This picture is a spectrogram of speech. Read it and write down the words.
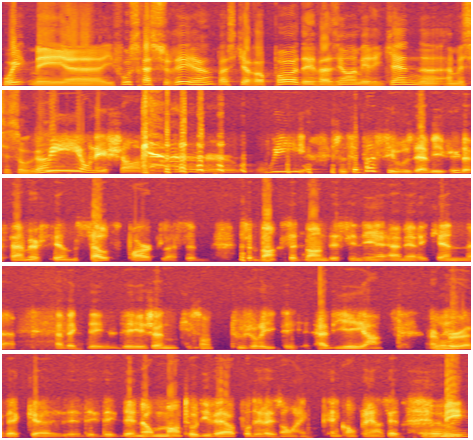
Oui, mais euh, il faut se rassurer, hein, parce qu'il n'y aura pas d'invasion américaine à Mississauga. Oui, on est chanceux. oui. Je ne sais pas si vous avez vu le fameux film South Park, cette, bande dessinée américaine euh, avec des, jeunes qui sont toujours habillés un peu avec euh, d'énormes manteaux d'hiver pour des raisons incompréhensibles. Mais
